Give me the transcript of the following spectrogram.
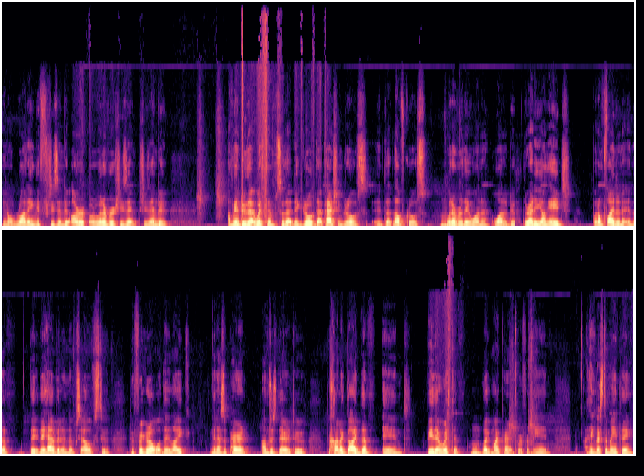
you know, running, if she's into art or whatever she's in, she's into, I'm gonna do that with them so that they grow, that passion grows, and that love grows, mm-hmm. whatever they wanna wanna do. They're at a young age, but I'm finding it in them. They they have it in themselves to to figure out what they like, and as a parent, I'm just there to to kind of guide them and be there with them, mm. like my parents were for me, and I think that's the main thing.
